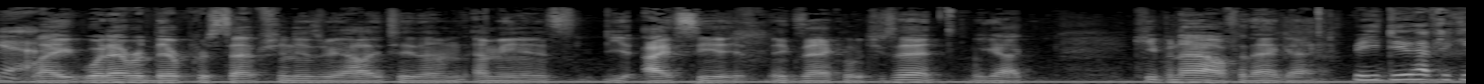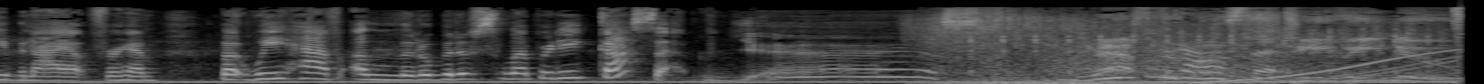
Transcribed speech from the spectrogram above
Yeah. Like whatever their perception is reality to them. I mean, it's I see it exactly what you said. We got keep an eye out for that guy. We do have to keep an eye out for him. But we have a little bit of celebrity gossip. Yes. AfterBuzz TV News.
